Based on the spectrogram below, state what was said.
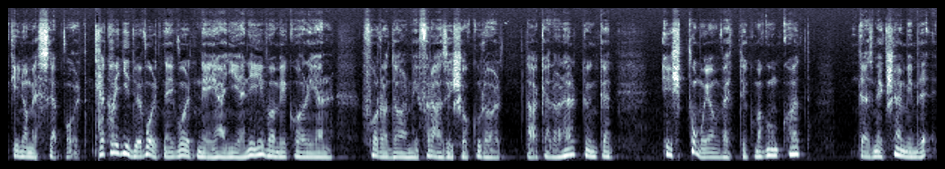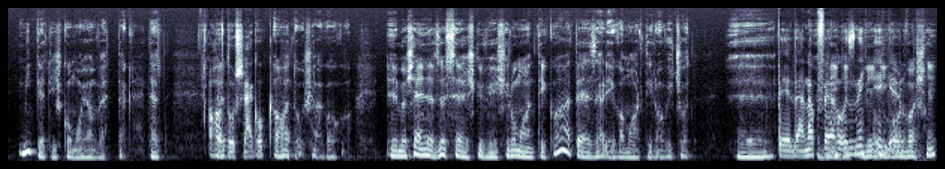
Kína messzebb volt. És akkor egy idő volt, né, volt néhány ilyen év, amikor ilyen forradalmi frázisok uralták el a lelkünket, és komolyan vettük magunkat, de ez még semmi, de minket is komolyan vettek. Tehát, a hatóságok. A hatóságok. Most ez az összeesküvés romantika, hát ez elég a Martinovicsot példának felhozni. Végig, végigolvasni.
